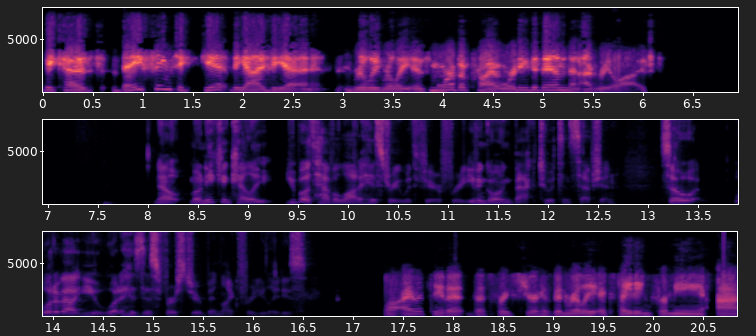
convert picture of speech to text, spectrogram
because they seem to get the idea and it really, really is more of a priority to them than I realized. Now, Monique and Kelly, you both have a lot of history with Fear Free, even going back to its inception. So, what about you? What has this first year been like for you, ladies? Well, I would say that this first year has been really exciting for me. Uh,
